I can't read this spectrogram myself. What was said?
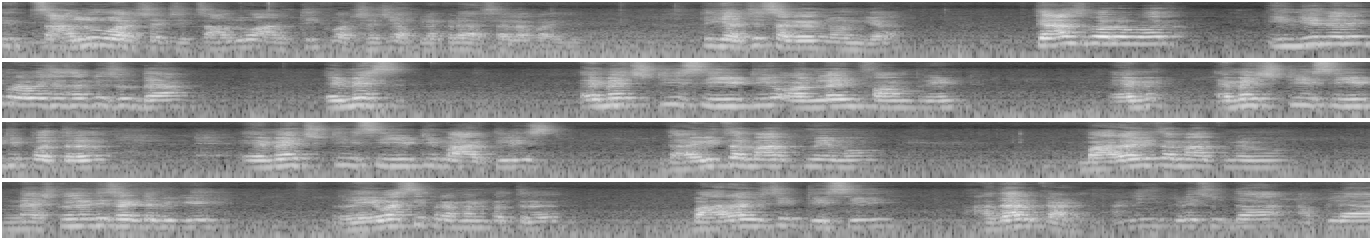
ती चालू वर्षाची चालू आर्थिक वर्षाची आपल्याकडे असायला पाहिजे. तर याची सगळ्यात नोंद घ्या. त्याचबरोबर इंजिनिअरिंग प्रवेशासाठी सुद्धा M S M H T C E T online form print M M H T C E T पत्र M H T C E T mark list दहावीचा मार्क मेमो बारावीचा मार्क मेमो नॅशनॅलिटी सर्टिफिकेट रहिवासी प्रमाणपत्र बारावीची टी सी आधार कार्ड. आणि इकडे सुद्धा आपल्या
